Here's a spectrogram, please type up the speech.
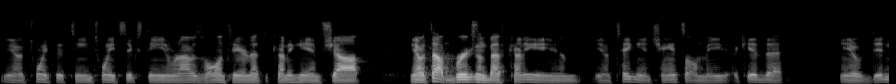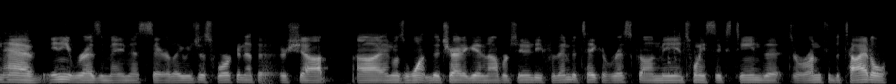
you know, 2015, 2016, when I was volunteering at the Cunningham shop, you know, without Briggs and Beth Cunningham, you know, taking a chance on me, a kid that, you know, didn't have any resume necessarily, was just working at their shop uh, and was wanting to try to get an opportunity for them to take a risk on me in 2016 to, to run for the title.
